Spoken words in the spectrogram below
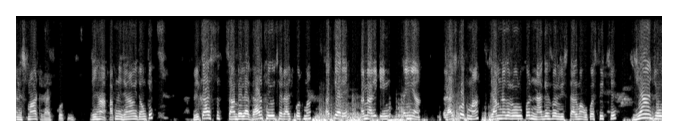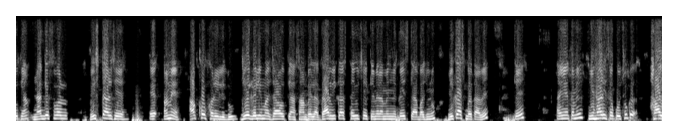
અને સ્માર્ટ રાજકોટની. જી હા, આપને જણાવી દઉં કે વિકાસ સાંભેલા ધાર થયું છે રાજકોટમાં. અત્યારે અમારી ટીમ અહીંયા રાજકોટમાં જામનગર રોડ ઉપર નાગેશ્વર વિસ્તારમાં ઉપસ્થિત છે. જ્યાં જોઉં ત્યાં નાગેશ્વર વિસ્તાર છે એ અમે આખો ફરી લીધું. જે ગલીમાં જાઓ ત્યાં સાંભળેલા ધાર વિકાસ થયું છે. કેમેરામેનને કહીશ કે આ બાજુનો વિકાસ બતાવે કે અહીંયા તમે નિહાળી શકો છો કે હાલ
